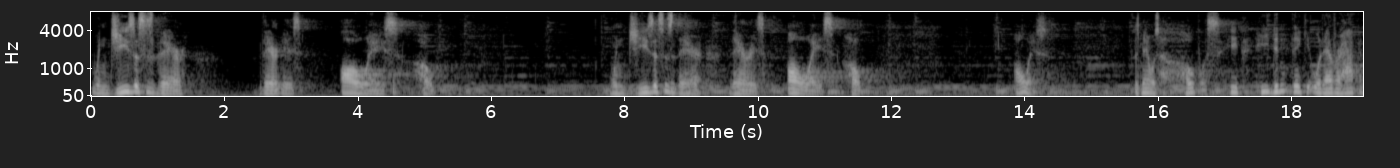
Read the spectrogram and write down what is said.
When Jesus is there, there is always hope. When Jesus is there, there is always hope. Always. This man was hopeless. He, he didn't think it would ever happen.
